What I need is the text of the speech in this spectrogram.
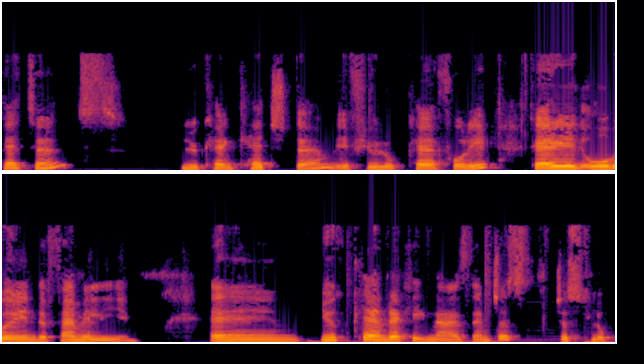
patterns. You can catch them if you look carefully, carry it over in the family and you can recognize them just just look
